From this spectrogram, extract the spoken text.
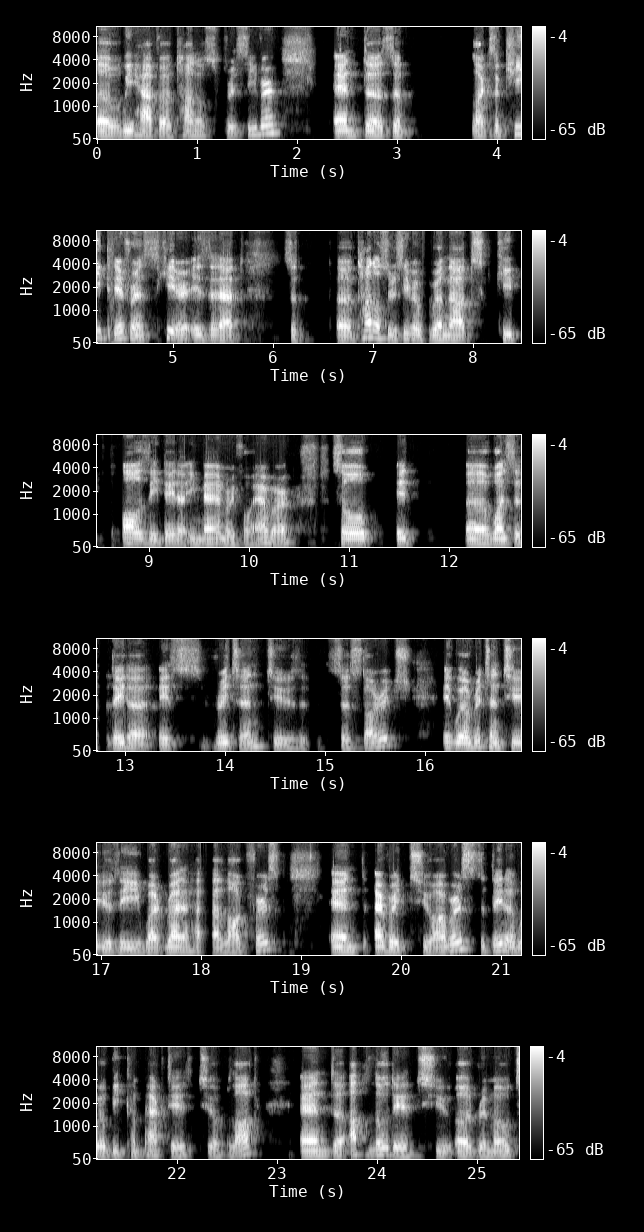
uh, we have a Thanos receiver, and uh, the like the key difference here is that the uh, Thanos receiver will not keep all the data in memory forever. So it uh, once the data is written to the storage, it will return to the write ahead log first, and every two hours, the data will be compacted to a block and uh, uploaded to a remote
